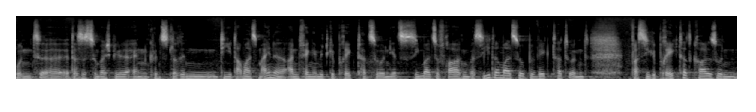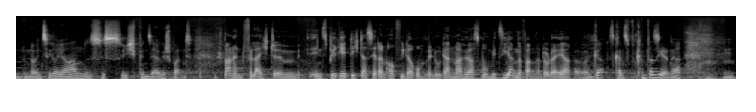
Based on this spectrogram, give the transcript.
und äh, das ist zum Beispiel eine Künstlerin, die damals meine Anfänge mitgeprägt hat. So, und jetzt sie mal zu fragen, was sie damals so bewegt hat und was sie geprägt hat, gerade so in den 90er Jahren, das ist, ich bin sehr gespannt. Spannend vielleicht ähm, inspiriert dich das ja dann auch wiederum, wenn du dann mal hörst, womit sie angefangen hat oder er. Das kann, kann passieren, ja. Hm.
